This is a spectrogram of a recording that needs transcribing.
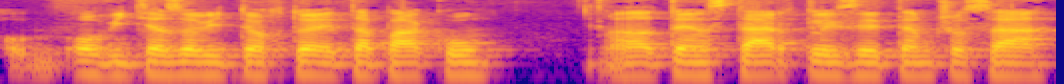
o víťazovi tohto etapáku. Ten start list je tam, čo sa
